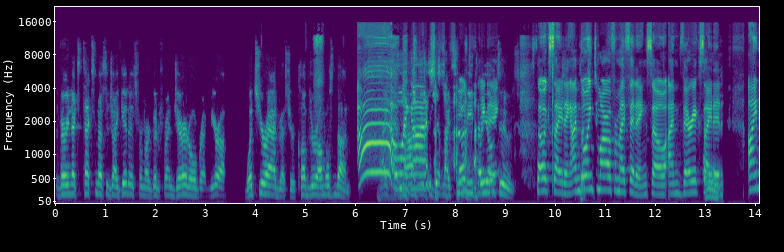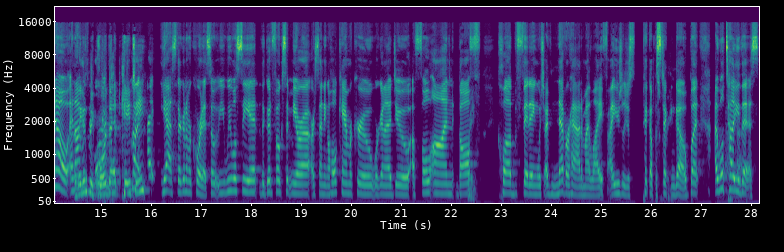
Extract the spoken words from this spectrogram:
the very next text message I get is from our good friend Jared over at Miura. What's your address? Your clubs are almost done. Oh, oh my gosh. To get my CB 302s. So exciting. I'm going tomorrow for my fitting. So I'm very oh. excited. Oh. I know. And I'm going to record that, KT? I, yes, they're going to record it. So we will see it. The good folks at Miura are sending a whole camera crew. We're going to do a full on golf. Great club fitting, which I've never had in my life. I usually just pick up a stick and go. But I will tell you this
